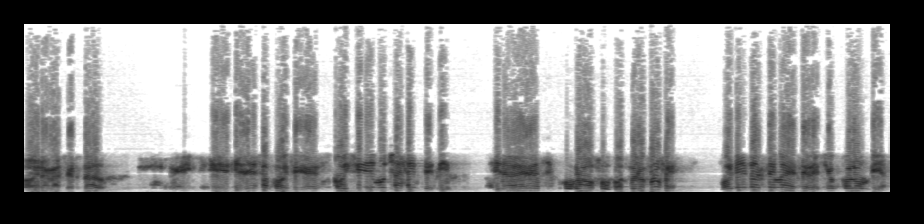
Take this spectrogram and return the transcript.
no eran acertados. Eh, en eso coincide, coincide mucha gente sin, sin haber jugado fútbol. Pero, profe, volviendo al tema de Selección Colombia,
